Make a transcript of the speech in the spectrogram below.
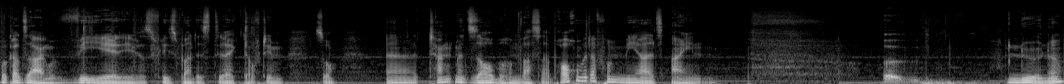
wollte gerade sagen, wehe, das Fließband ist direkt auf dem... So, äh, Tank mit sauberem Wasser. Brauchen wir davon mehr als einen? Äh, nö, ne?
